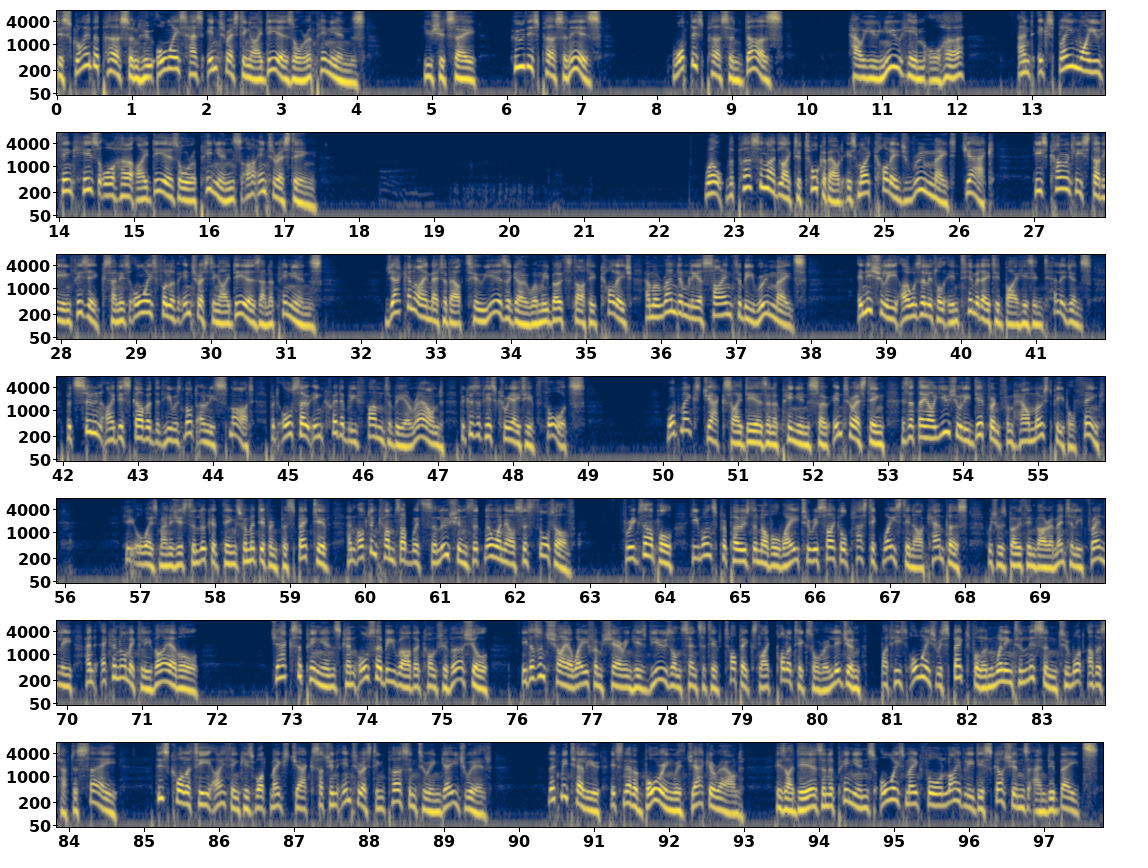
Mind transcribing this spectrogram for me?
Describe a person who always has interesting ideas or opinions. You should say who this person is, what this person does, how you knew him or her, and explain why you think his or her ideas or opinions are interesting. Well, the person I'd like to talk about is my college roommate, Jack. He's currently studying physics and is always full of interesting ideas and opinions. Jack and I met about two years ago when we both started college and were randomly assigned to be roommates. Initially, I was a little intimidated by his intelligence, but soon I discovered that he was not only smart, but also incredibly fun to be around because of his creative thoughts. What makes Jack's ideas and opinions so interesting is that they are usually different from how most people think. He always manages to look at things from a different perspective and often comes up with solutions that no one else has thought of. For example, he once proposed a novel way to recycle plastic waste in our campus, which was both environmentally friendly and economically viable. Jack's opinions can also be rather controversial. He doesn't shy away from sharing his views on sensitive topics like politics or religion, but he's always respectful and willing to listen to what others have to say. This quality, I think, is what makes Jack such an interesting person to engage with. Let me tell you, it's never boring with Jack around. His ideas and opinions always make for lively discussions and debates.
